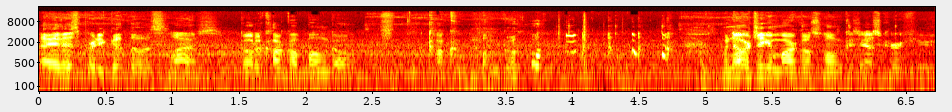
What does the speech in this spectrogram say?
Hey, this is pretty good though. It slaps. Go to Coco Bongo. Coco Bongo. but now we're taking Marcos home because he has curfew.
